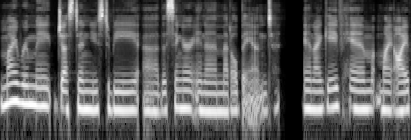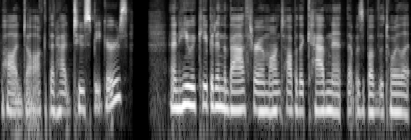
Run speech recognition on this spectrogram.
My roommate, Justin, used to be uh, the singer in a metal band, and I gave him my iPod dock that had two speakers, and he would keep it in the bathroom on top of the cabinet that was above the toilet.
